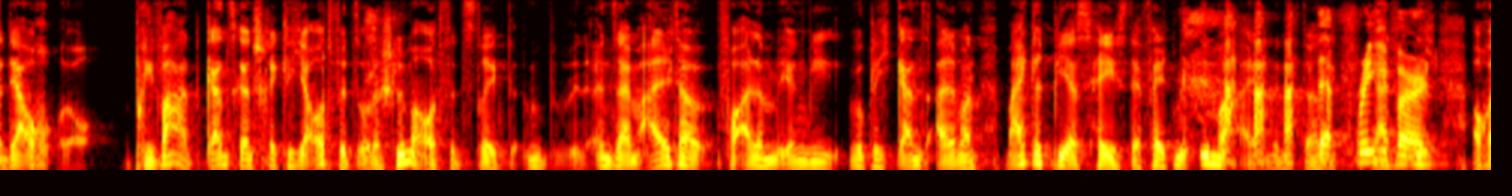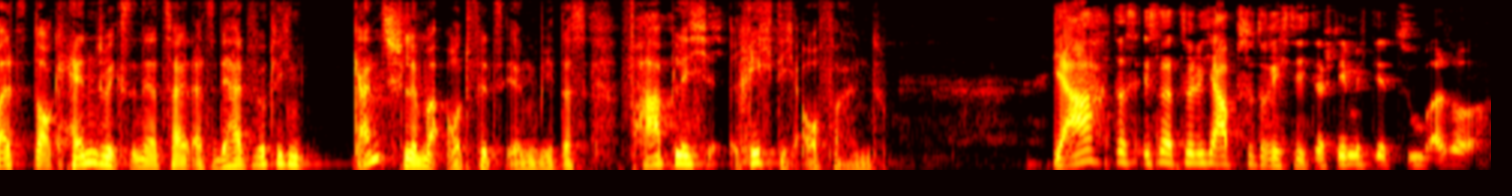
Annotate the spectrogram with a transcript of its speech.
der auch privat ganz, ganz schreckliche Outfits oder schlimme Outfits trägt. In seinem Alter vor allem irgendwie wirklich ganz albern. Michael P.S. Hayes, der fällt mir immer ein, wenn ich da. der Freebird. Auch als Doc Hendricks in der Zeit, also der hat wirklich ein ganz schlimme Outfits irgendwie. Das farblich richtig auffallend. Ja, das ist natürlich absolut richtig. Da stimme ich dir zu. Also,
